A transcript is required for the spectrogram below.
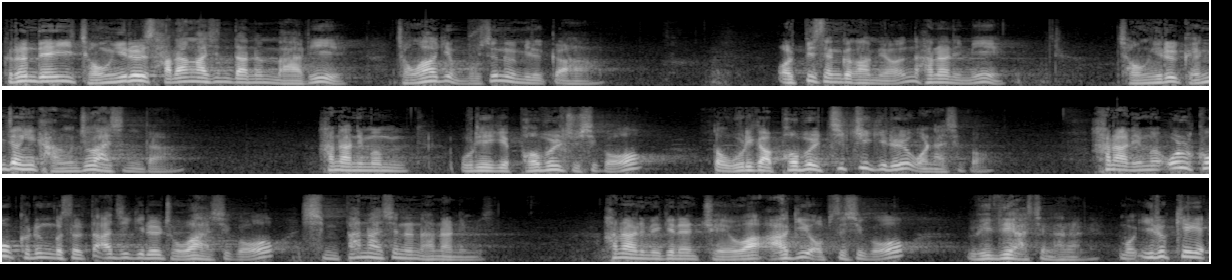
그런데 이 정의를 사랑하신다는 말이 정확히 무슨 의미일까? 얼핏 생각하면 하나님이 정의를 굉장히 강조하신다. 하나님은 우리에게 법을 주시고 또 우리가 법을 지키기를 원하시고 하나님은 옳고 그른 것을 따지기를 좋아하시고 심판하시는 하나님이십니다. 하나님에게는 죄와 악이 없으시고 위대하신 하나님. 뭐 이렇게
